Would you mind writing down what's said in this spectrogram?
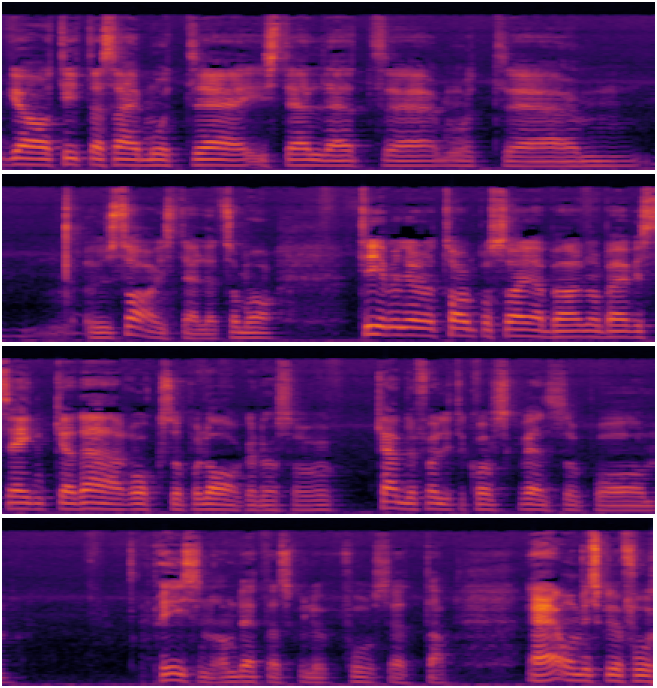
gå och titta sig mot eh, istället eh, mot ehm, USA istället som har 10 miljoner ton på sojabönor. Börjar vi sänka där också på lagren så kan det få lite konsekvenser på mm, priserna om detta skulle fortsätta. Eh, om, vi skulle få,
